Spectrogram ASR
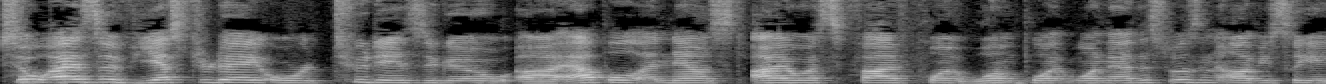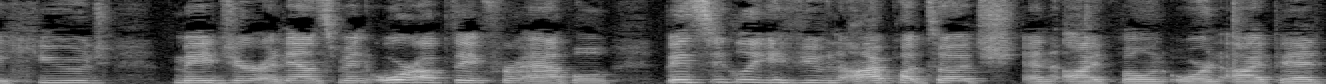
So as of yesterday or two days ago, uh, Apple announced iOS 5.1.1. Now this wasn't obviously a huge major announcement or update from Apple. Basically, if you have an iPod Touch, an iPhone, or an iPad,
